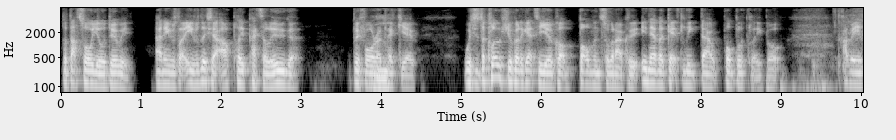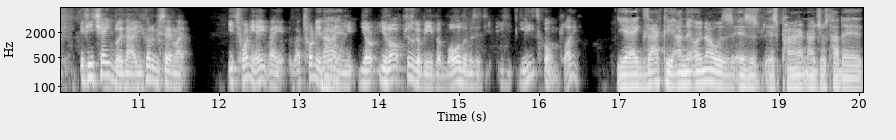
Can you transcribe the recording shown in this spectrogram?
but that's all you're doing." And he was like, "He was literally, I'll play Petaluga before Mm. I pick you." Which is the closest you're going to get to your club bombing someone out because it never gets leaked out publicly. But I mean, if, if you're Chamberlain now, you've got to be saying like, "You're 28, mate. At 29, Yeah. you, your your options are going to be even more limited. You, you need to go and play." Yeah, exactly. And I know his his, his partner just had a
